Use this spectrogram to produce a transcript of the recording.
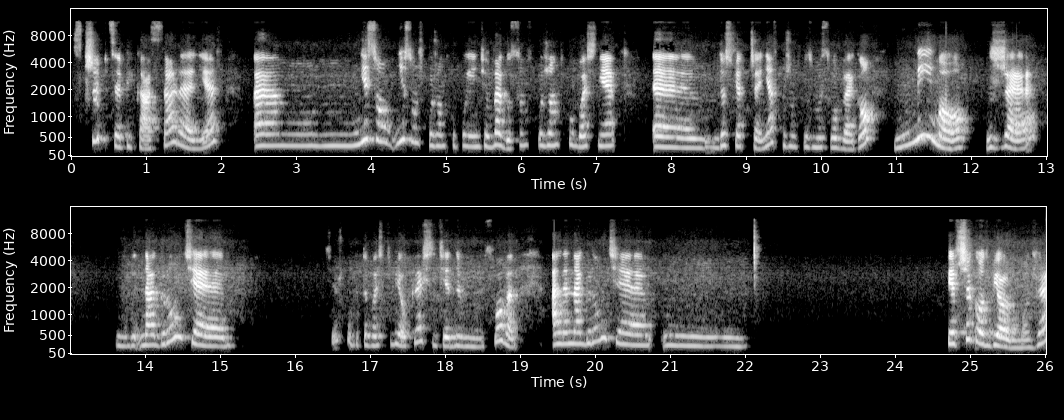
skrzypce Picassa, relief nie są, nie są z porządku pojęciowego, są z porządku właśnie doświadczenia, z porządku zmysłowego, mimo że na gruncie, ciężko by to właściwie określić jednym słowem, ale na gruncie mm, pierwszego odbioru może,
